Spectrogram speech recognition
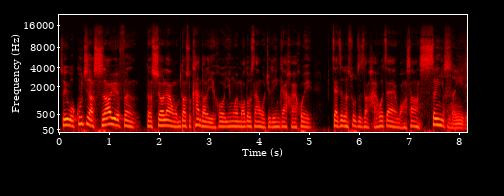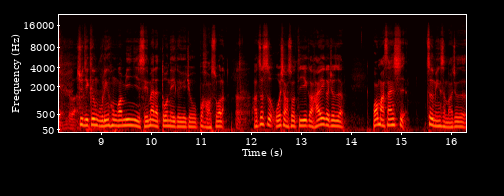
所以我估计啊，十二月份的销量我们到时候看到了以后，因为 Model 3，我觉得应该还会在这个数字上还会再往上升一步。升一点，对吧？具体跟五菱宏光 mini 谁卖的多那个月就不好说了。啊，这是我想说第一个，还有一个就是宝马三系证明什么？就是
